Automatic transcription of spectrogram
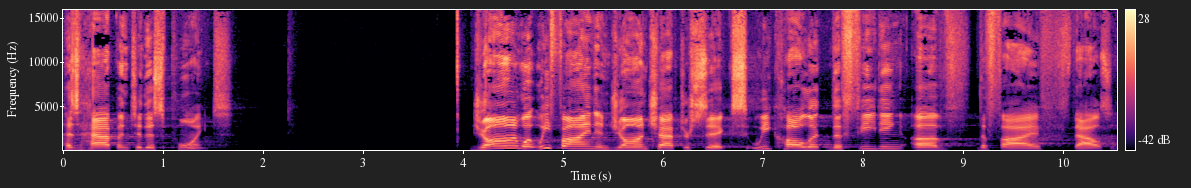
has happened to this point. John, what we find in John chapter 6, we call it the feeding of the 5,000.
